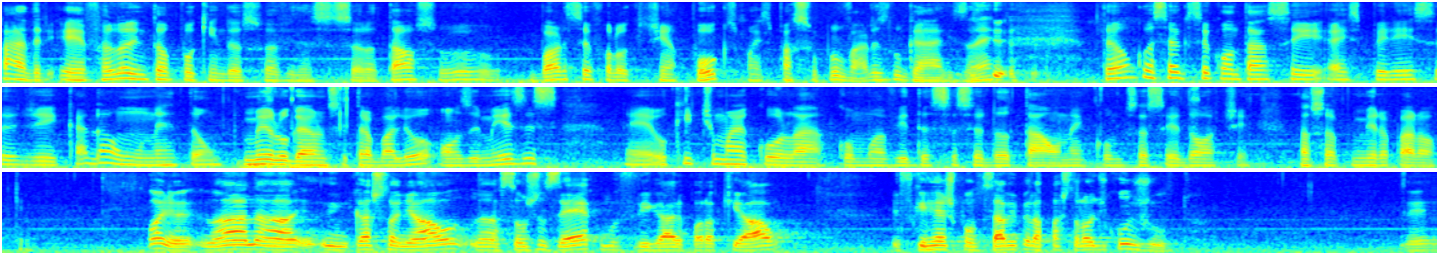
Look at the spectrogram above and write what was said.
Padre, eh, falando então um pouquinho da sua vida sacerdotal, senhor, embora você falou que tinha poucos, mas passou por vários lugares, né? Então, eu gostaria que você contasse a experiência de cada um, né? Então, primeiro lugar onde você trabalhou, 11 meses, eh, o que te marcou lá como a vida sacerdotal, né? Como sacerdote na sua primeira paróquia? Olha, lá na, em Castanhal, na São José, como vigário paroquial, eu fiquei responsável pela pastoral de conjunto né,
